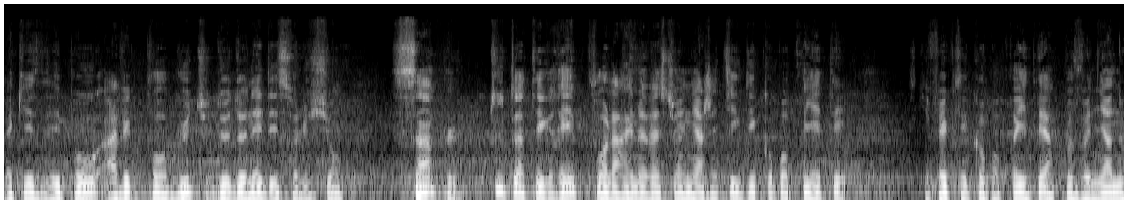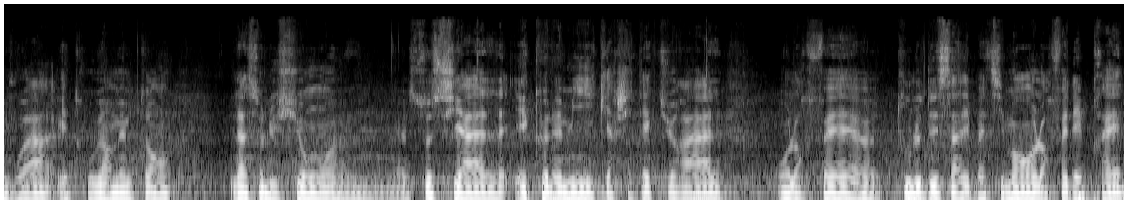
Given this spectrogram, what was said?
la Caisse des dépôts, avec pour but de donner des solutions simples, tout intégrées pour la rénovation énergétique des copropriétés. Ce qui fait que les copropriétaires peuvent venir nous voir et trouver en même temps la solution euh, sociale, économique, architecturale, on leur fait euh, tout le dessin des bâtiments, on leur fait des prêts.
